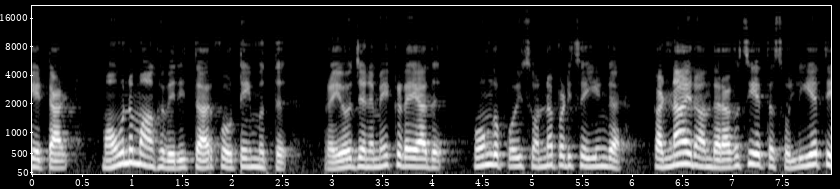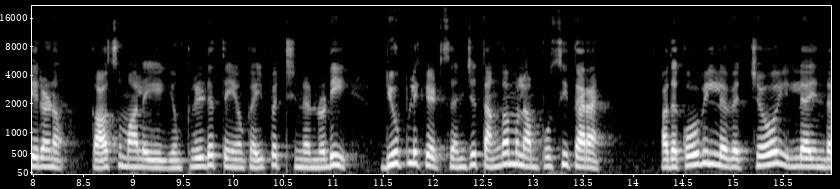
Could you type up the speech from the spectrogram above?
கேட்டாள். மௌனமாக வெறித்தார் கோட்டை முத்து பிரயோஜனமே கிடையாது. போங்க போய் சொன்னபடி செய்யுங்க. கண்ணாயிரம் அந்த ரகசியத்தை சொல்லியே தீரணும். காசு மாலையையும் கிரீடத்தையும் கைப்பற்றின நொடி டியூப்ளிகேட் செஞ்சு தங்கமுலாம் பூசி தரேன். அதை கோவிலில் வச்சோ இல்லை இந்த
